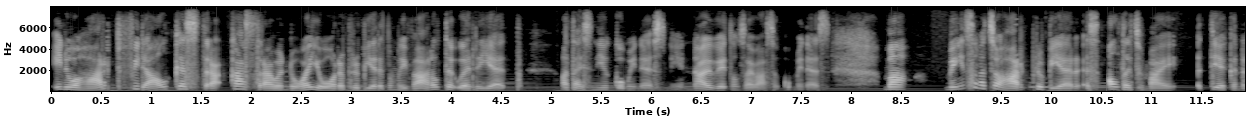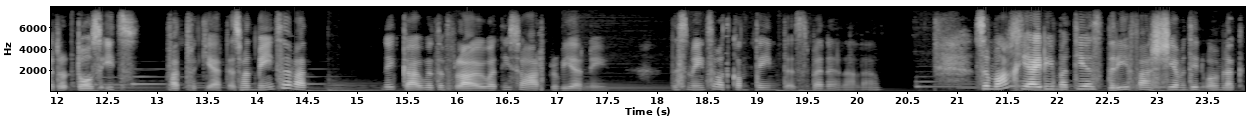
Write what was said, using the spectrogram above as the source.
en hoe hard Fidel Castro in daai jare probeer het om die wêreld te ooreed dat hy's nie 'n kommunis nie. Nou weet ons hy was 'n kommunis. Maar mense wat so hard probeer is altyd vir my 'n teken dat daar's iets wat verkeerd is. Want mense wat net go with the flow, wat nie so hard probeer nie. Dis mense wat content is binne in hulle. So mag jy die Matteus 3 vers 17 oomblik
